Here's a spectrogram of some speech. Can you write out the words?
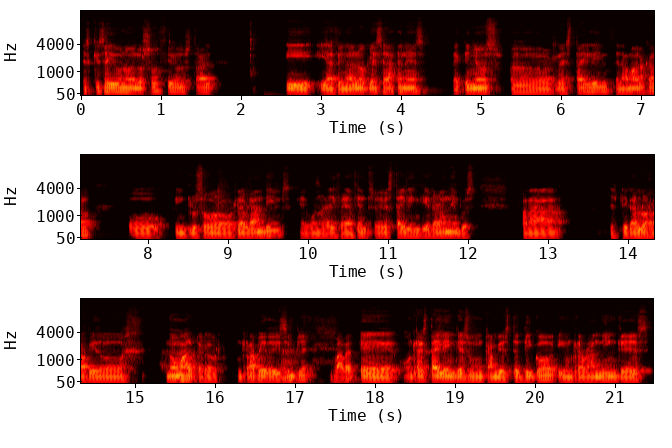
es que se ha ido uno de los socios, tal, y, al final lo que se hacen es pequeños uh, restylings de la marca o incluso rebrandings, que bueno, la diferencia entre restyling y rebranding, pues para explicarlo rápido, no mal, pero rápido y simple, vale. Eh, un restyling que es un cambio estético y un rebranding que es,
